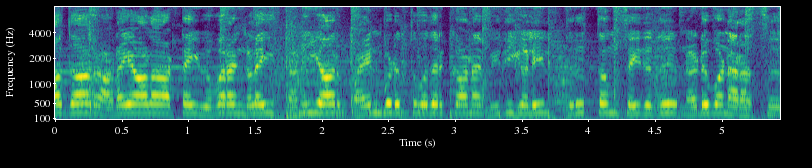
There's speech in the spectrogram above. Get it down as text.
ஆதார் அடையாள அட்டை விவரங்களை தனியார் பயன்படுத்துவதற்கான விதிகளில் திருத்தம் செய்தது நடுவண் அரசு.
